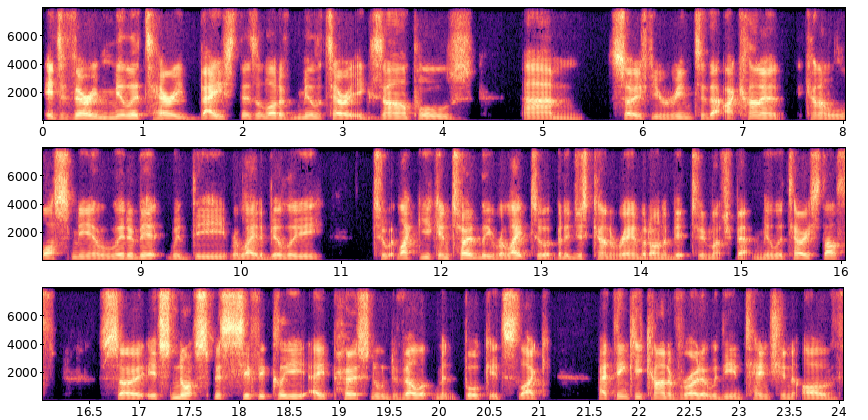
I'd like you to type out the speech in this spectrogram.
It's very military based. There's a lot of military examples. Um, so if you're into that, I kind of kind of lost me a little bit with the relatability to it. Like you can totally relate to it, but it just kind of rambled on a bit too much about military stuff. So it's not specifically a personal development book. It's like I think he kind of wrote it with the intention of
